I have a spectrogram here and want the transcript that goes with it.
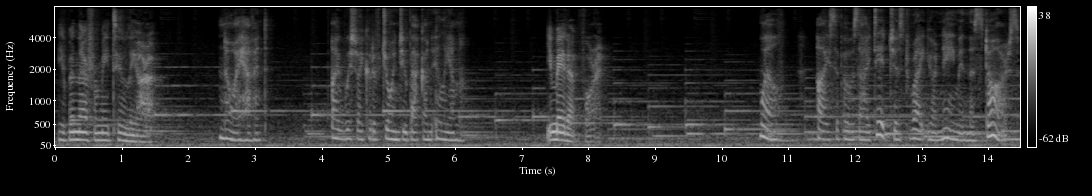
You've been there for me too, Liara. No, I haven't. I wish I could have joined you back on Ilium. You made up for it. Well, I suppose I did just write your name in the stars.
